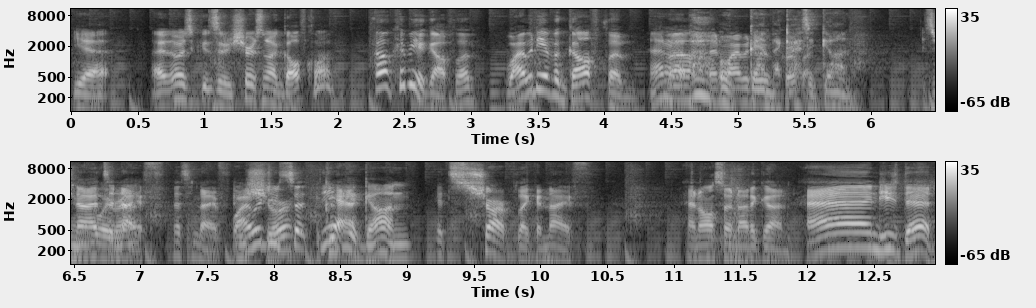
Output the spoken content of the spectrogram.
yeah. I was, is it sure it's not a golf club? Oh, it could be a golf club. Why would he have a golf club? I don't well, know. Then oh, why would he have that guy's a gun. Is No, it's a around? knife. That's a knife. Why would sure? you? Say, it could yeah, be a gun. It's sharp like a knife, and also not a gun. And he's dead.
